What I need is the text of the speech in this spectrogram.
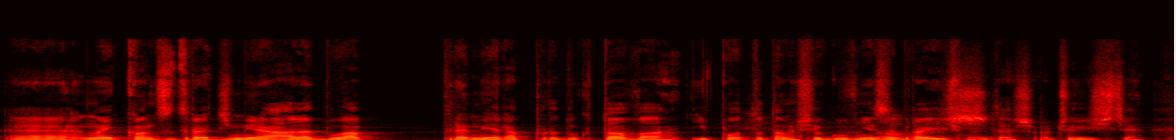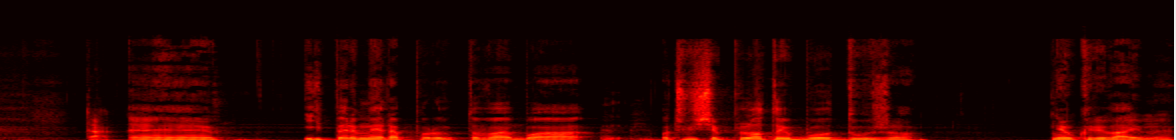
e, no i koncert Radzimira, ale była premiera produktowa i po to tam się głównie no zebraliśmy właśnie. też, oczywiście. Tak. E, I premiera produktowa była, oczywiście plotek było dużo, nie ukrywajmy.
